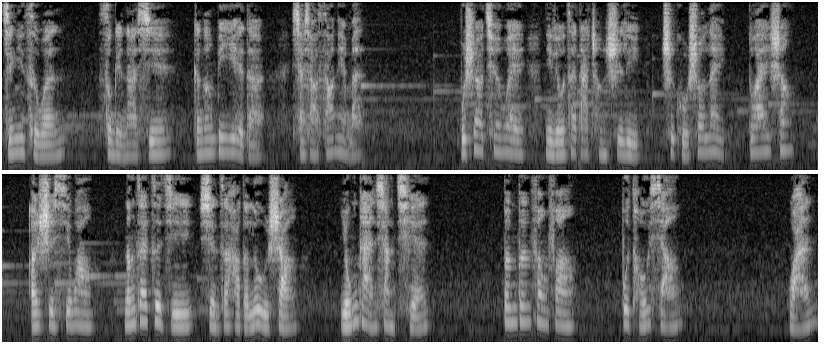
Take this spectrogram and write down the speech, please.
请以此文送给那些刚刚毕业的小小骚年们，不是要劝慰你留在大城市里吃苦受累多哀伤。而是希望能在自己选择好的路上勇敢向前，奔奔放放，不投降。晚安。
